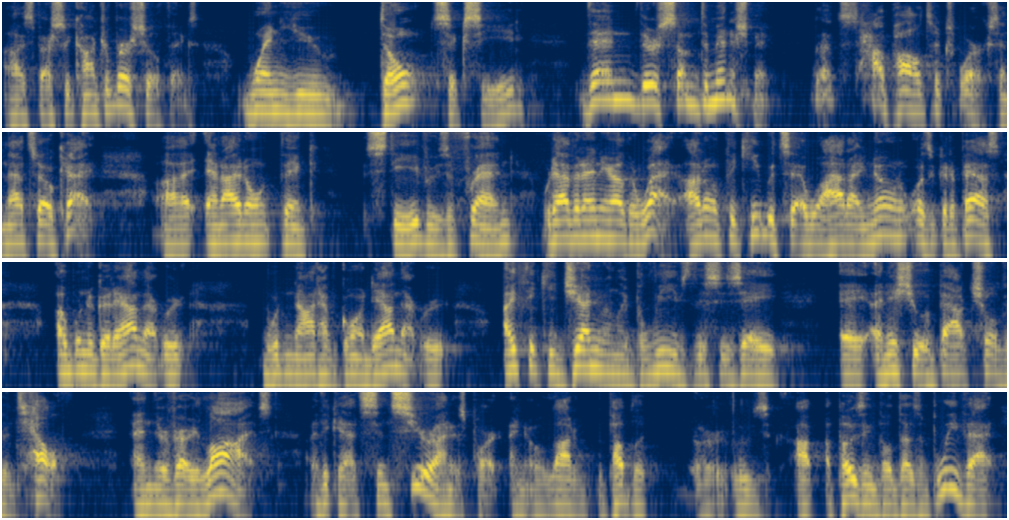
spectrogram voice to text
uh, especially controversial things. When you don't succeed, then there's some diminishment. That's how politics works, and that's okay. Uh, and I don't think Steve, who's a friend, would have it any other way. I don't think he would say, well, had I known it wasn't going to pass, I wouldn't have gone down that route, would not have gone down that route. I think he genuinely believes this is a, a an issue about children's health and their very lives. I think that's sincere on his part. I know a lot of the public or who's opposing the bill doesn't believe that.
